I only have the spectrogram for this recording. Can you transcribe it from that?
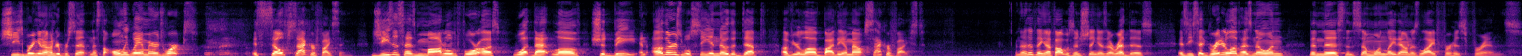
she's bringing 100%, and that's the only way a marriage works. It's self sacrificing. Jesus has modeled for us what that love should be, and others will see and know the depth of your love by the amount sacrificed. Another thing I thought was interesting as I read this is he said, Greater love has no one than this, than someone lay down his life for his friends.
